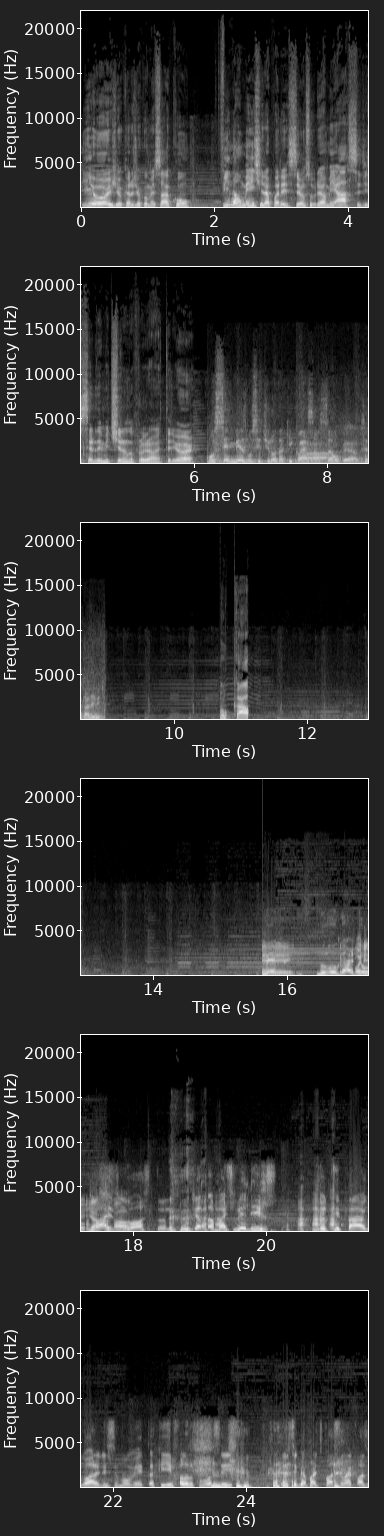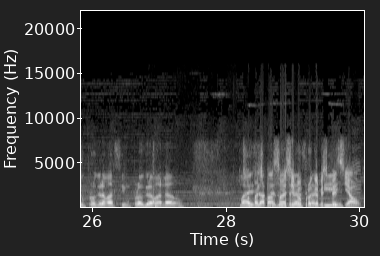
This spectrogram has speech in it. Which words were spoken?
e hoje eu quero já começar com. Finalmente ele apareceu sobre a ameaça de ser demitido no programa anterior. Você mesmo se tirou daqui com essa ação? Você tá demitido. No carro. No lugar que eu mais asfalto. gosto, eu não podia estar mais feliz do que tá agora nesse momento aqui falando com vocês. Eu sei que minha participação é quase um programa sim, um programa não. Sua Mas já participação é sempre um programa aqui, especial.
